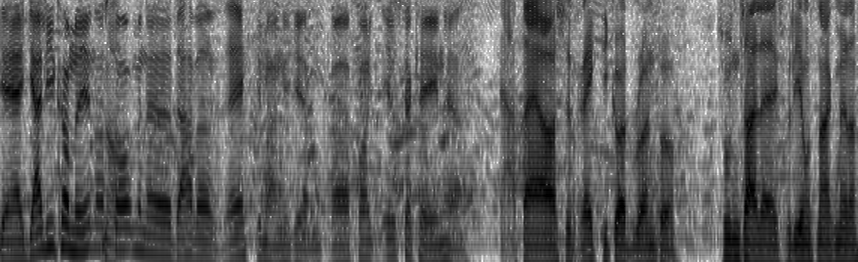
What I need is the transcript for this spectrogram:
Ja, jeg er lige kommet ind og Nå. står, men øh, der har været rigtig mange igennem. Og folk elsker kagen her. Ja, der er også et rigtig godt run på. Tusind tak, Alex, fordi jeg må snakke med dig.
